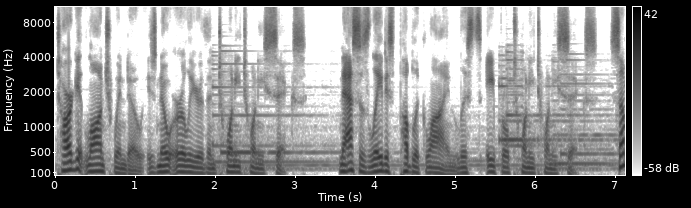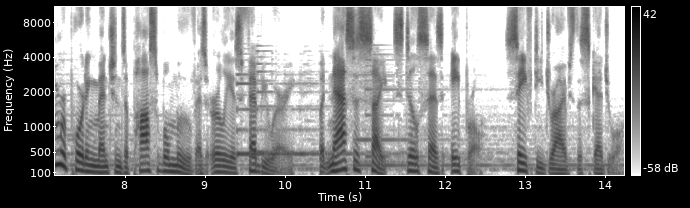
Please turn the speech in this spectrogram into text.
Target launch window is no earlier than 2026. NASA's latest public line lists April 2026. Some reporting mentions a possible move as early as February, but NASA's site still says April. Safety drives the schedule.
